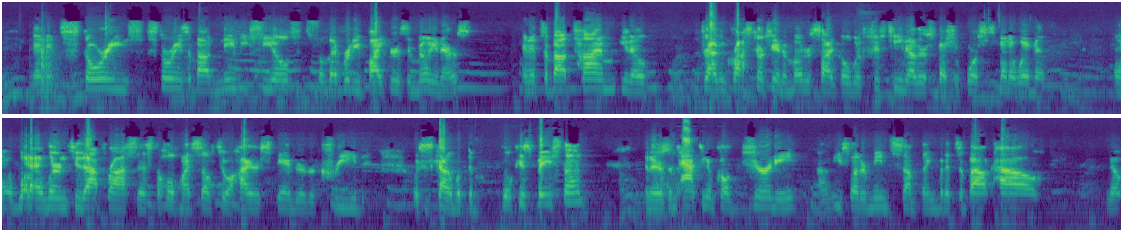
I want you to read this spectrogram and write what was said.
and it's stories stories about Navy SEALs, celebrity bikers, and millionaires. And it's about time, you know, driving cross country on a motorcycle with 15 other special forces men and women. And what I learned through that process to hold myself to a higher standard or creed, which is kind of what the book is based on. And there's an acronym called Journey. Um, each letter means something, but it's about how you know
